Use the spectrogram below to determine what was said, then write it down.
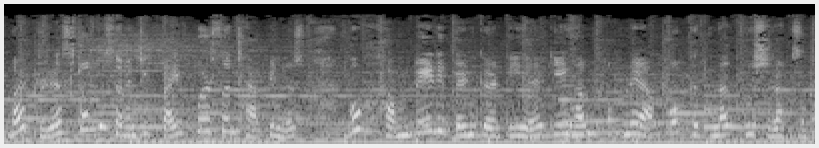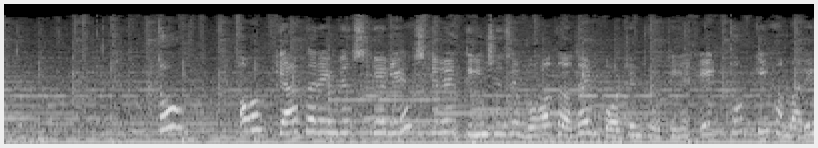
but rest of the 75 percent happiness वो हम पे डिपेंड करती है कि हम अपने आप को कितना खुश रख सकते हैं। और क्या करेंगे इसके लिए? इसके लिए तीन चीज़ें बहुत ज़्यादा इंपॉर्टेंट होती हैं। एक तो कि हमारी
